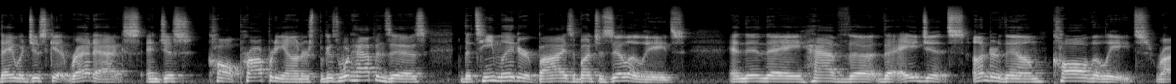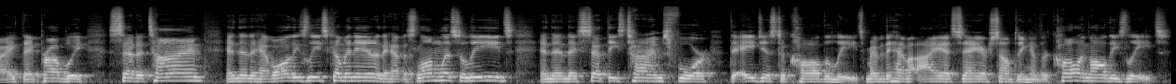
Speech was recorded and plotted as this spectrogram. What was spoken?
they would just get REDX and just call property owners because what happens is the team leader buys a bunch of Zillow leads and then they have the, the agents under them call the leads, right? They probably set a time and then they have all these leads coming in and they have this long list of leads and then they set these times for the agents to call the leads. Maybe they have an ISA or something and they're calling all these leads.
